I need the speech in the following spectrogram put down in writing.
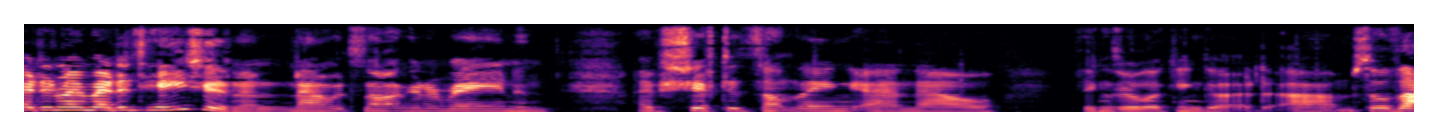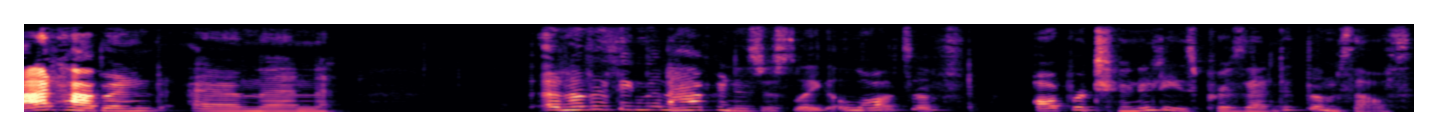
I did my meditation and now it's not going to rain and I've shifted something and now things are looking good. Um, so that happened. And then another thing that happened is just like lots of opportunities presented themselves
